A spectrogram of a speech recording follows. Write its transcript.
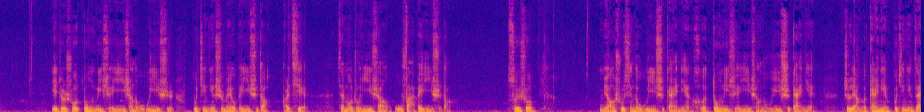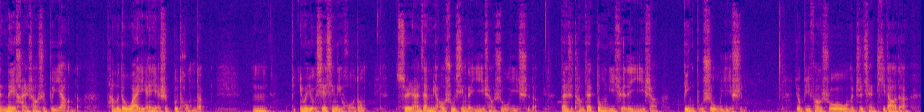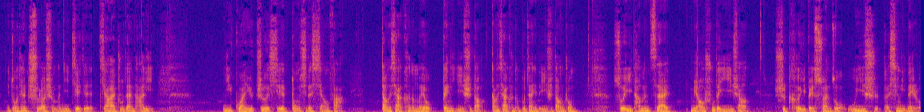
也就是说，动力学意义上的无意识。不仅仅是没有被意识到，而且在某种意义上无法被意识到。所以说，描述性的无意识概念和动力学意义上的无意识概念，这两个概念不仅仅在内涵上是不一样的，它们的外延也是不同的。嗯，因为有些心理活动虽然在描述性的意义上是无意识的，但是他们在动力学的意义上并不是无意识的。就比方说，我们之前提到的，你昨天吃了什么？你姐姐家住在哪里？你关于这些东西的想法，当下可能没有被你意识到，当下可能不在你的意识当中，所以他们在描述的意义上是可以被算作无意识的心理内容。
